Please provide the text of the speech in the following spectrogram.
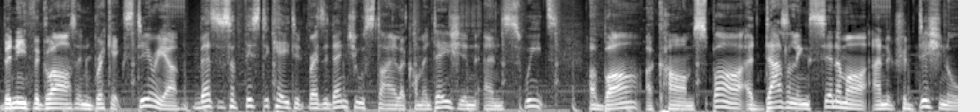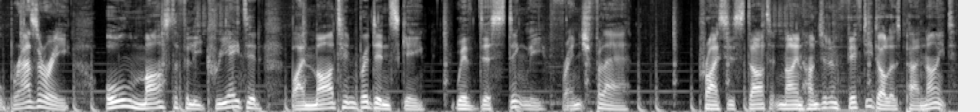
Beneath the glass and brick exterior, there's a sophisticated residential style accommodation and suites, a bar, a calm spa, a dazzling cinema, and a traditional brasserie, all masterfully created by Martin Brudnizki with distinctly French flair. Prices start at $950 per night.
